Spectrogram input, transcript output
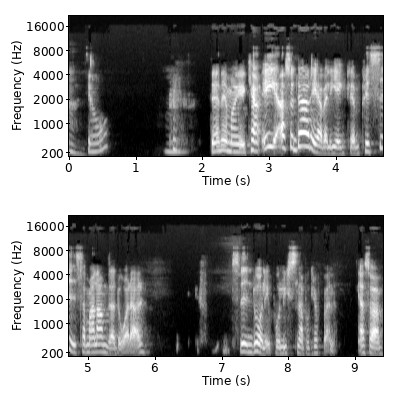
Mm. Ja. Mm. Den är man ju, kan, alltså där är jag väl egentligen precis som alla andra dårar. Svindålig på att lyssna på kroppen. Alltså,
